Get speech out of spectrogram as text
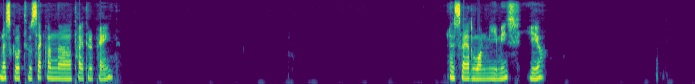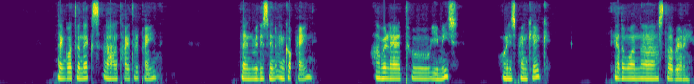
Let's go to second uh, title pane. Let's add one image here. Then go to next uh, title pane. Then with this in anchor pane, I will add two image, is pancake, the other one uh, strawberry.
